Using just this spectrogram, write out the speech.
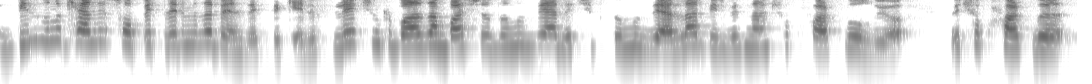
Biz bunu kendi sohbetlerimize benzettik Elif'le. Çünkü bazen başladığımız yerle çıktığımız yerler birbirinden çok farklı oluyor. Ve çok farklı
